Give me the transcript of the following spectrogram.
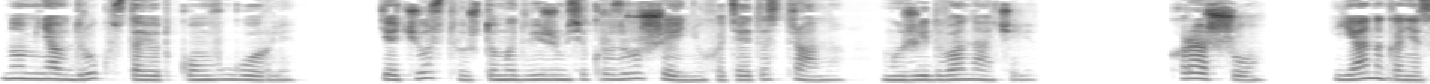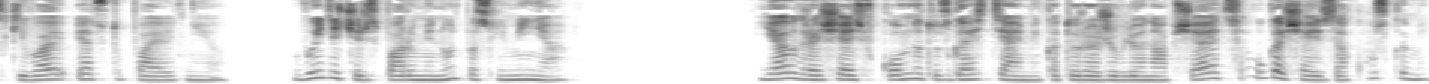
но у меня вдруг встает ком в горле. Я чувствую, что мы движемся к разрушению, хотя это странно. Мы же едва начали. Хорошо. Я, наконец, киваю и отступаю от нее, выйдя через пару минут после меня. Я возвращаюсь в комнату с гостями, которые оживленно общаются, угощаясь закусками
